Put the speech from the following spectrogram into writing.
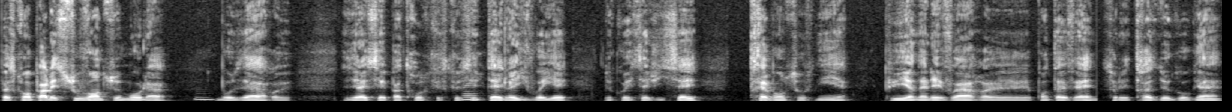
Parce qu'on parlait souvent de ce mot-là, Mhm. beaux-arts. euh, les élèves ne savaient pas trop ce que Ouais. c'était. Là, ils voyaient de quoi il s'agissait. Très bon souvenir. Puis on allait voir euh, Pont-Aven sur les traces de Gauguin.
